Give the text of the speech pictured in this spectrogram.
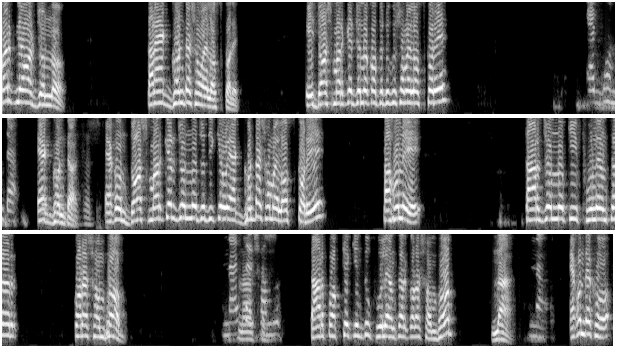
মার্ক নেওয়ার জন্য তারা এক ঘণ্টা সময় লস করে। এই দশ মার্কের জন্য কতটুকু সময় লস করে? এক ঘণ্টা। এক ঘণ্টা। এখন দশ মার্কের জন্য যদি কেউ এক ঘণ্টা সময় লস করে তাহলে তার জন্য কি ফুল অ্যান্সার করা সম্ভব? না না, স্যার স্যার। সম্ভব। তার পক্ষে কিন্তু ফুল অ্যান্সার করা সম্ভব না। না। এখন দেখো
